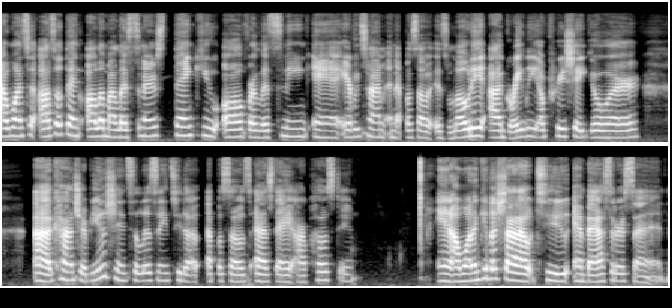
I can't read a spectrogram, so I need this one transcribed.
I want to also thank all of my listeners. Thank you all for listening. And every time an episode is loaded, I greatly appreciate your uh, contribution to listening to the episodes as they are posted. And I want to give a shout out to Ambassador Sun.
